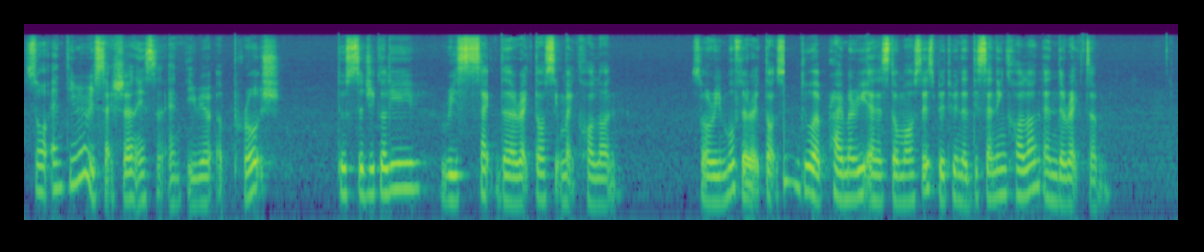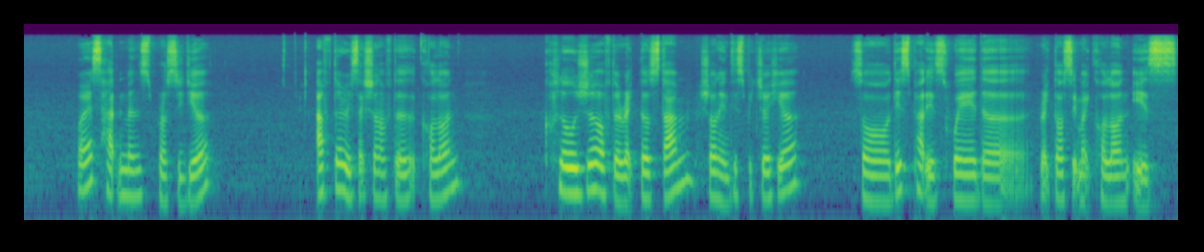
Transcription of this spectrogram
So anterior resection is an anterior approach to surgically resect the rectal sigmoid colon. So remove the rectal, do a primary anastomosis between the descending colon and the rectum. Whereas Hartmann's procedure, after resection of the colon, closure of the rectal stump, shown in this picture here. So this part is where the rectal sigmoid colon is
